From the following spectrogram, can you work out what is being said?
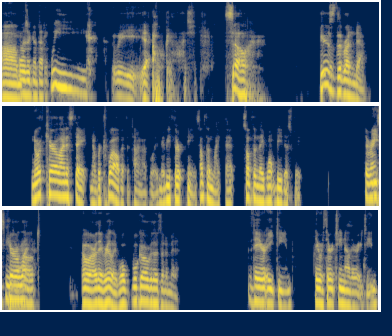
um, was it that we we yeah oh gosh. So here's the rundown. North Carolina State, number 12 at the time, I believe, maybe 13, something like that. Something they won't be this week. The rankings East Carolina. Are. Oh, are they really? We'll we'll go over those in a minute. They are 18. They were 13, now they're 18.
